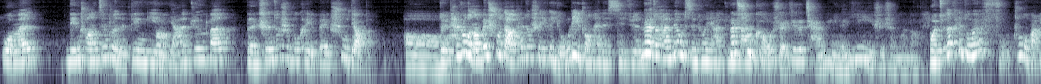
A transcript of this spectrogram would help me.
我们临床精准的定义，嗯牙菌斑本身就是不可以被漱掉的。哦对，它如果能被漱掉，它就是一个游离状态的细菌，那那就还没有形成牙菌斑。那漱口水这个产品的意义是什么呢我觉得可以作为辅助吧，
